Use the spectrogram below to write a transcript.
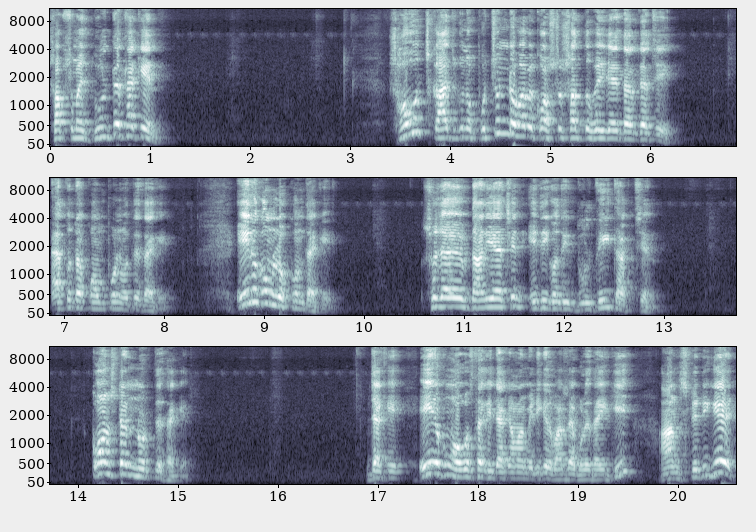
সবসময় দুলতে থাকেন। সহজ কাজগুলো প্রচণ্ডভাবে কষ্টসাধ্য হয়ে যায় তার কাছে। এতটা কম্পন হতে থাকে। এইরকম লক্ষণ থাকে। সোজা দাঁড়িয়ে আছেন, এদিক ওদিক দুলতেই থাকছেন। কনস্ট্যান্ট নড়তে থাকেন। যাকে এইরকম অবস্থাকে যাকে আমরা মেডিকেল ভাষায় বলে থাকি কি? আনস্টেডি গেট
